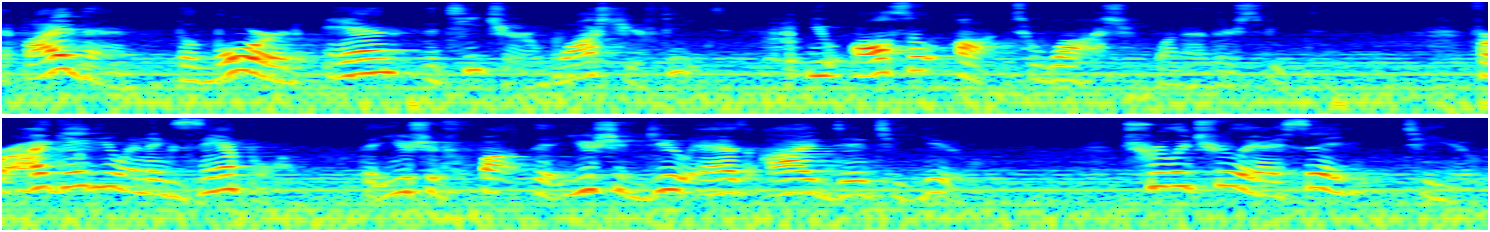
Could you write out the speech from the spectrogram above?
If I then, the Lord and the teacher, washed your feet, you also ought to wash one another's feet. For I gave you an example that you should fo- that you should do as I did to you. Truly, truly, I say to you,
